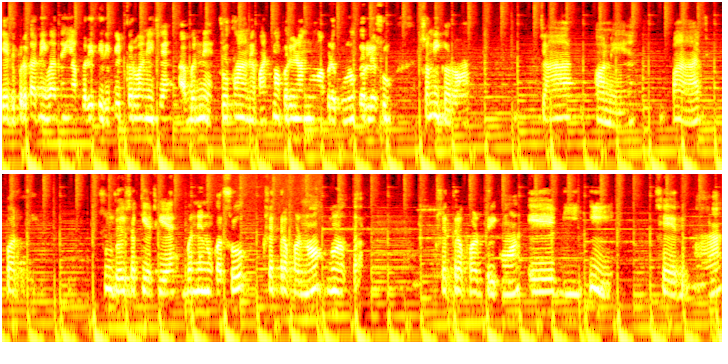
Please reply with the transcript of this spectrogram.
એ જ પ્રકારની વાત અહીંયા ફરીથી રિપીટ કરવાની છે. આ બંને ચોથા અને પાંચમા પરિણામનું આપણે ગુણોત્તર લેશું. સમીકરણ ચાર અને પાંચ પરથી. શું જોઈ શકીએ છીએ? બંનેનું કરશું. ક્ષેત્રફળનો ગુણોત્તર. ક્ષેત્રફળ ત્રિકોણ એ ડી ઈ છેદમાં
